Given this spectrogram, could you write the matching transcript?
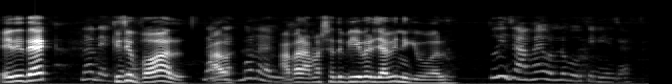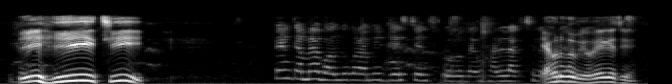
এই যে দেখ কিছু বল। আবার- আমার সাথে বিয়ে বাড়ি যাবি নাকি বল? তুই যা ভাই অন্য বউকে নিয়ে যা। ই হি ছি। প্যান ক্যামেরা বন্ধ কর আমি ড্রেস চেঞ্জ করব ভালো লাগছে না। এখন করবি হয়ে গেছে?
